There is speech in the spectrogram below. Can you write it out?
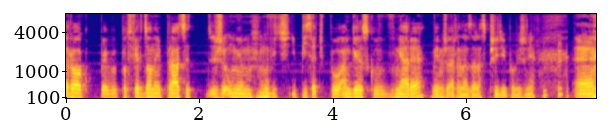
rok jakby potwierdzonej pracy, że umiem mówić i pisać po angielsku w miarę. Wiem, że Arena zaraz przyjdzie i powie, że nie. E,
